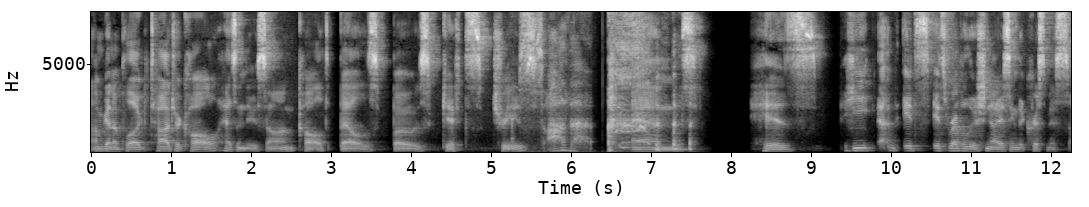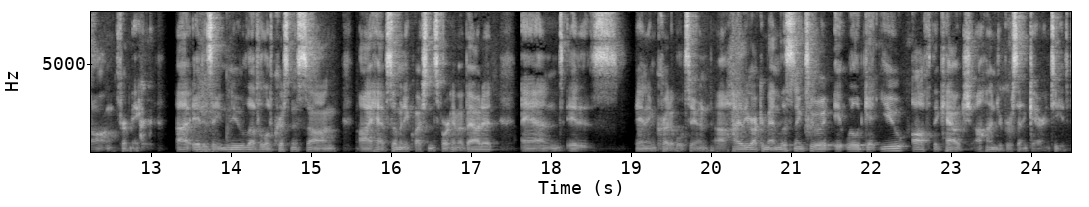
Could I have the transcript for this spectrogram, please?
I'm gonna plug Todrick Hall has a new song called Bells, Bows, Gifts, Trees. Saw that. and his he it's it's revolutionizing the christmas song for me uh, it is a new level of christmas song i have so many questions for him about it and it is an incredible tune uh, highly recommend listening to it it will get you off the couch 100% guaranteed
